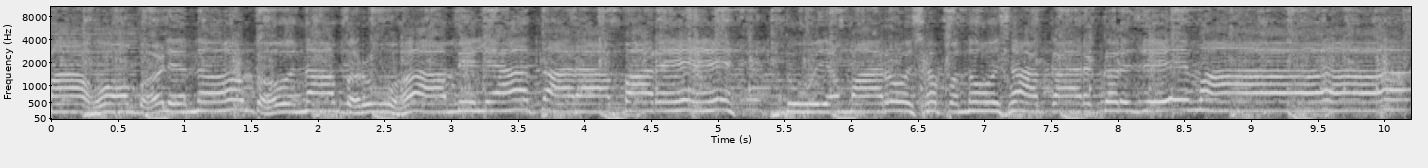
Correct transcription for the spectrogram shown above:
માં હોંભળ ન ભવના બરુહા મિલ્યા તારા પારે. તું અમારો સપનો સાકાર કરજે માં.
